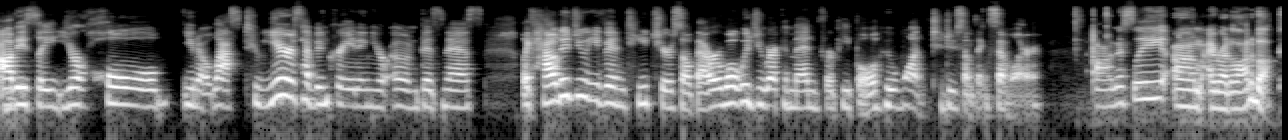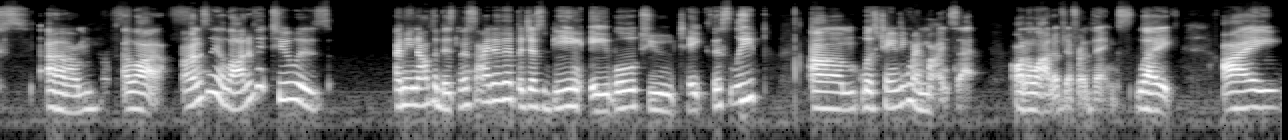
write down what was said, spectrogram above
obviously your whole, you know, last 2 years have been creating your own business. Like how did you even teach yourself that or what would you recommend for people who want to do something similar? Honestly, um, I read a lot of books. Um, a lot, honestly, a lot of it too is, I mean, not the business side of it, but just being able to take this leap um, was changing my mindset on a lot of different things. Like, I,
